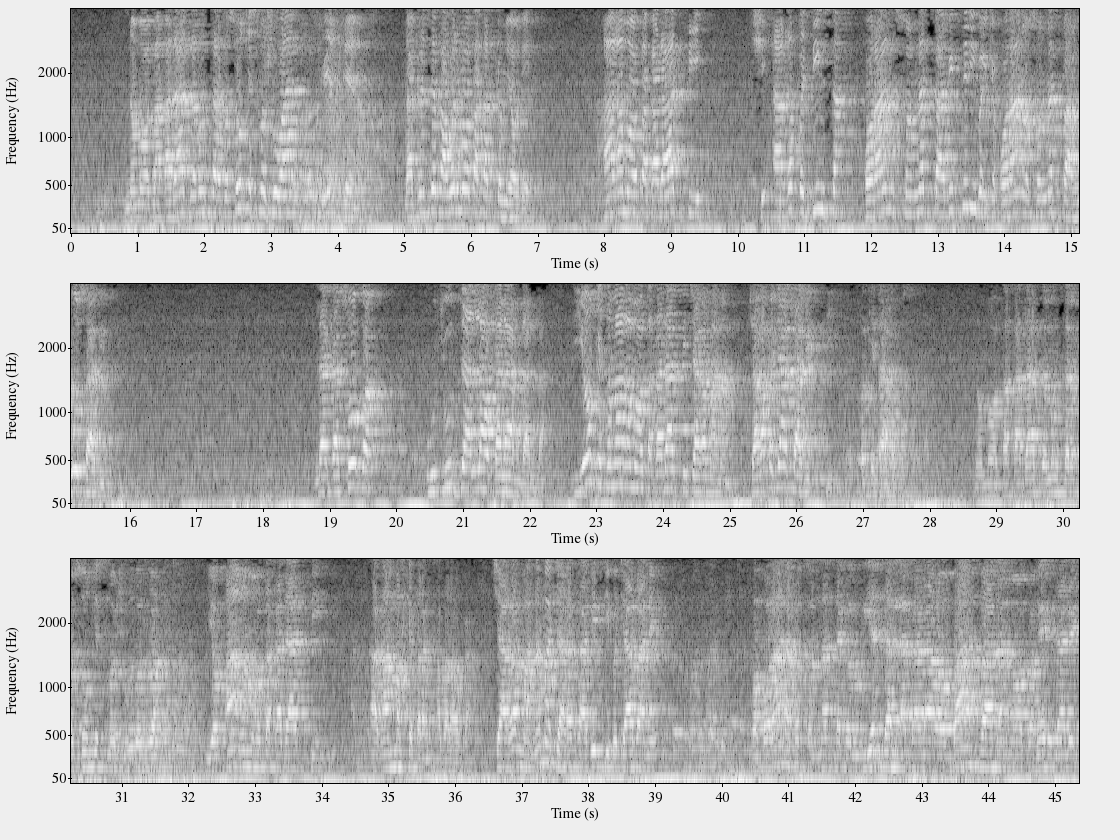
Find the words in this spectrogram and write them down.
نو معتقدات زمون سره په څو قسم شو ویخ دینا ډاکټر صاحب اول معتقد کم یو دی هغه معتقدات دي چې هغه په دین سره قران سنت ثابت نه دي بلکې قران او سنت په هو ثابت دي لکه څوک وجود د الله او کلام د الله یو قسم هغه معتقدات دي چې هغه مانم چې هغه په چا ثابت دي په کتاب او سنت نو معتقدات زمون سره په څو قسمه شو په دوا یو هغه معتقدات دي هغه مخکې پرن خبره وکړه چې هغه مانم چې هغه ثابت دي په چا باندې په قران او سنت د رؤیت د الله تعالی او باس بعد الموت وغیر ذالک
